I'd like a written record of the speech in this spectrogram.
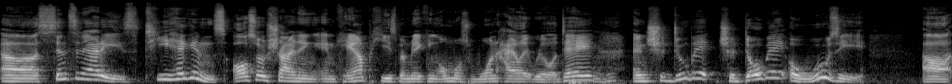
Uh, Cincinnati's Tee Higgins also shining in camp. He's been making almost one highlight reel a day. Mm-hmm. And Chidobe, Chidobe Awuzie, uh,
